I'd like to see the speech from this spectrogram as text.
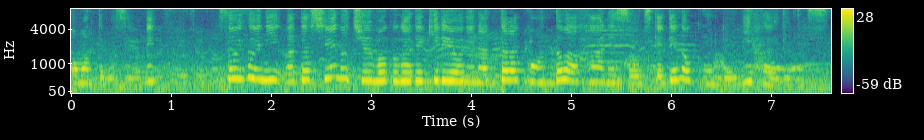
思ってますよね。そういうふうに私への注目ができるようになったら今度はハーネスをつけての訓練に入ります。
